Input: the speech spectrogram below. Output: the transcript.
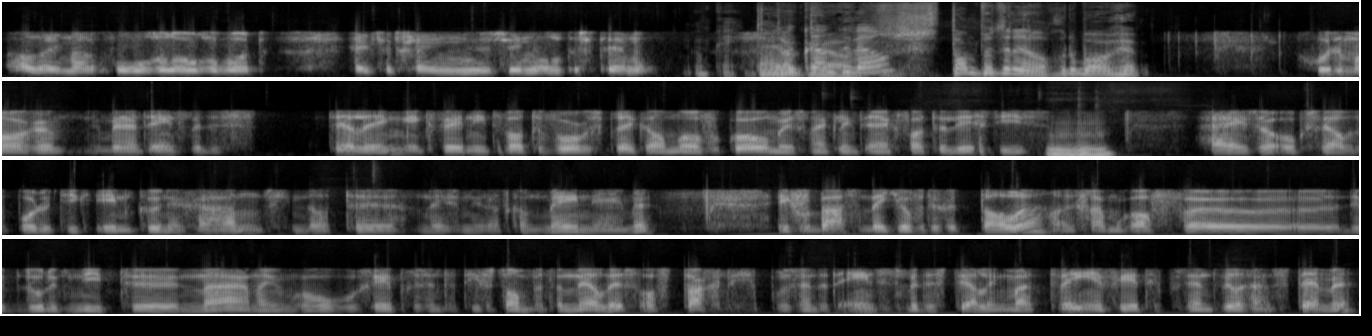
uh, alleen maar volgelogen word, heeft het geen zin om te stemmen. Oké, okay, duidelijk. Dank, dank u wel. Stand.nl, goedemorgen. Goedemorgen. Ik ben het eens met de stelling. Ik weet niet wat de vorige spreker allemaal overkomen is, maar hij klinkt erg fatalistisch. Mm -hmm. Hij zou ook zelf de politiek in kunnen gaan. Misschien dat uh, deze meneer dat kan meenemen. Ik verbaas een beetje over de getallen. Ik vraag me af, uh, dit bedoel ik niet uh, naar, naar hoe representatief stand.nl is. Als 80% het eens is met de stelling, maar 42% wil gaan stemmen.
